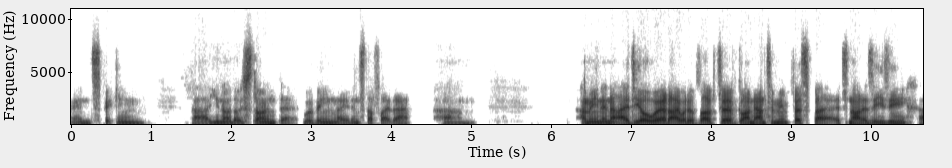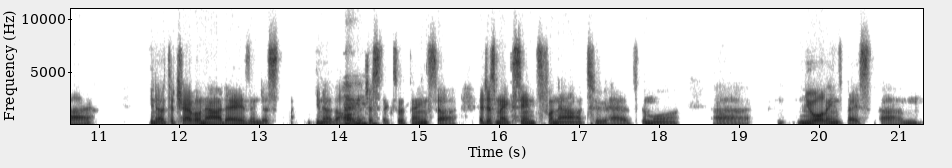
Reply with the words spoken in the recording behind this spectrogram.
and specking, uh, you know, those stones that were being laid and stuff like that. Um, I mean, in an ideal world, I would have loved to have gone down to Memphis, but it's not as easy, uh, you know, to travel nowadays and just, you know, the whole oh, yeah. logistics of things. So it just makes sense for now to have the more uh, New Orleans based um,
